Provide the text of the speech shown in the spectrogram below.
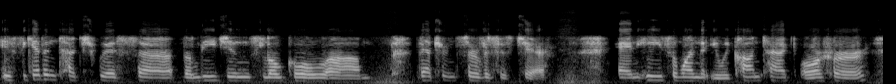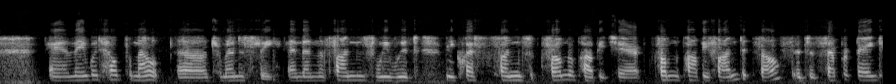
is to get in touch with uh, the Legion's local um, Veteran Services Chair. And he's the one that you would contact or her, and they would help them out uh, tremendously. And then the funds, we would request funds from the Poppy Chair, from the Poppy Fund itself. It's a separate bank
